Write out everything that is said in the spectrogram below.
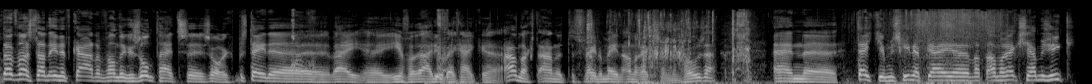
dat was dan in het kader van de gezondheidszorg. Besteden eh, wij hier van Radio Bergijk aandacht aan het fenomeen anorexia nervosa. En Tetje, misschien heb jij wat anorexia muziek?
